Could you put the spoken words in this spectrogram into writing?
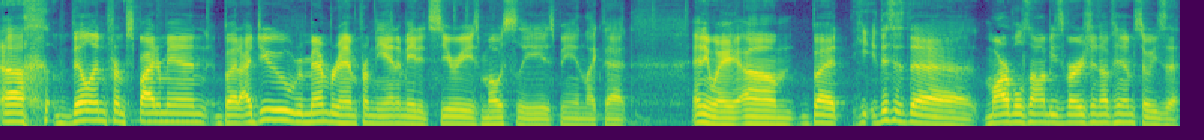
uh, villain from Spider-Man, but I do remember him from the animated series mostly as being like that. Anyway, um, but he, this is the Marvel Zombies version of him, so he's a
